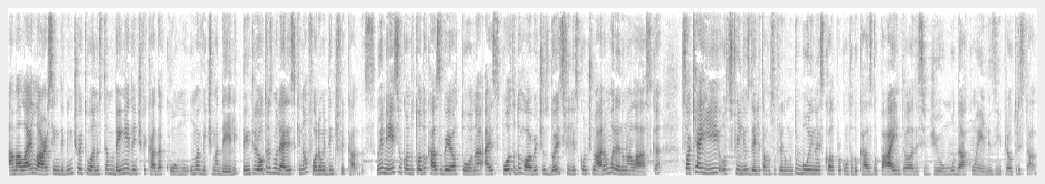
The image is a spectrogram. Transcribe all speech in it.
A Malai Larsen, de 28 anos, também é identificada como uma vítima dele, dentre outras mulheres que não foram identificadas. No início, quando todo o caso veio à tona, a esposa do Robert e os dois filhos continuaram morando no Alasca, só que aí os filhos dele estavam sofrendo muito bullying na escola por conta do caso do pai, então ela decidiu mudar com eles e ir para outro estado.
